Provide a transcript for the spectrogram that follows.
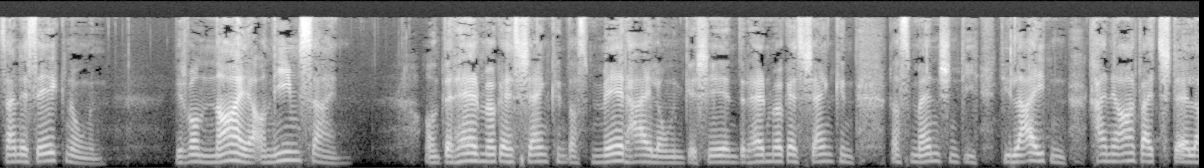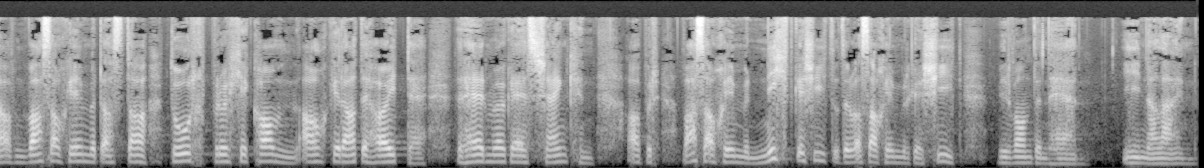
seine Segnungen. Wir wollen nahe an ihm sein. Und der Herr möge es schenken, dass mehr Heilungen geschehen. Der Herr möge es schenken, dass Menschen, die, die leiden, keine Arbeitsstelle haben, was auch immer, dass da Durchbrüche kommen, auch gerade heute. Der Herr möge es schenken. Aber was auch immer nicht geschieht oder was auch immer geschieht, wir wollen den Herrn, ihn allein.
